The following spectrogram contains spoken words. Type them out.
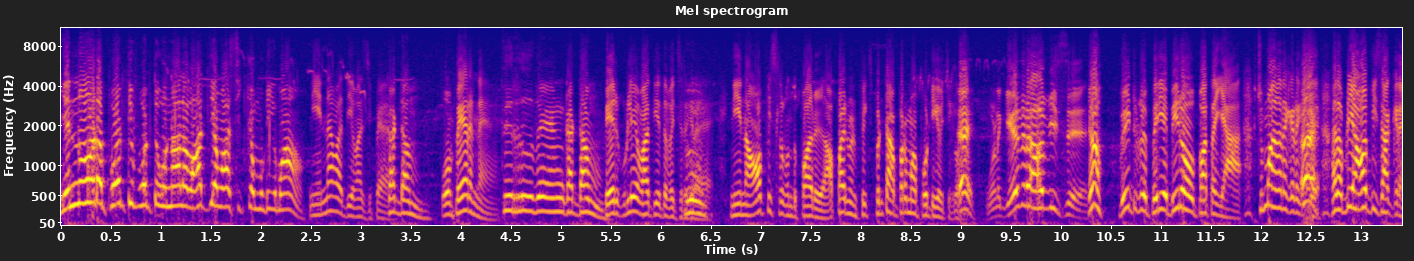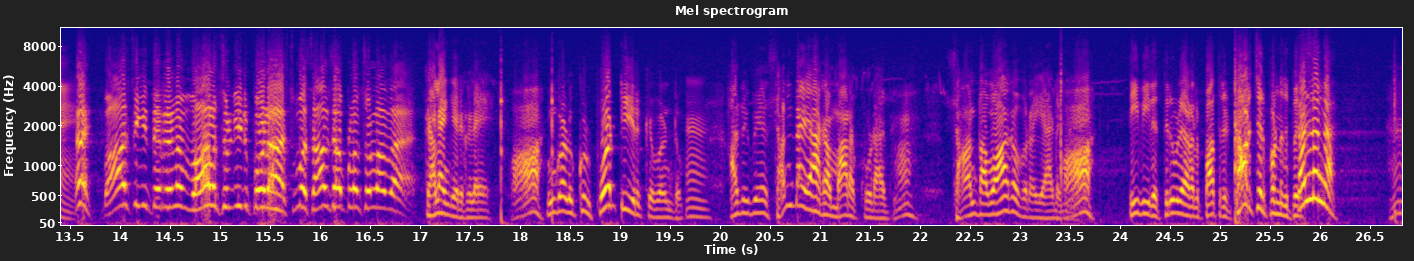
என்னோட போட்டி போட்டு உன்னால வாத்தியம் வாசிக்க முடியுமா? நீ என்ன வாத்தியம் வாசிப்ப? கடம். உன் பேர் என்ன? திருவேங்கடம். பேருக்குள்ளேயே வாத்தியத்தை வச்சிருக்க. நீ நான் ஆபீஸ்ல வந்து பாரு. அப்பாயின்மெண்ட் ஃபிக்ஸ் பண்ணிட்டு அப்புறமா போட்டி வச்சுக்கோ. ஏய், உனக்கு எதுடா ஆபீஸ் வீட்டுக்குள்ள பெரிய பீரோவை பார்த்தையா? சும்மா தானே கிடக்கு அது அப்படியே ஆபீஸ் ஆக்குறேன். வாசிக்கு தெரியல வாழ சொல்லிட்டு போடா. சும்மா சால் சாப்பிடலாம் சொல்லாத. கலைஞர்களே ஆ, உங்களுக்குள் போட்டி இருக்க வேண்டும். அதுவே சண்டையாக மாறக்கூடாது. சாந்தமாக உரையாடுங்க. டிவியில திருவிளையாடல் பார்த்துட்டு டார்ச்சர் பண்ணுது ஆ?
